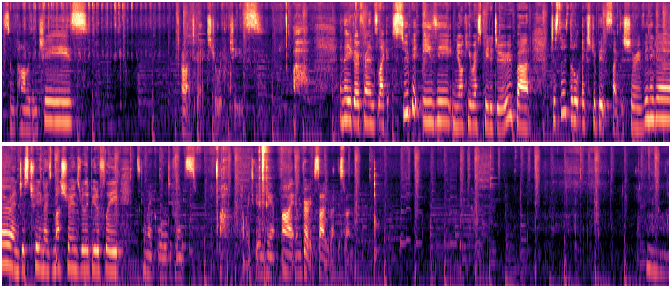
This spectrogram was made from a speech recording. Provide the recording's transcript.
Some Parmesan cheese. I like to go extra with the cheese. Oh. And there you go friends, like super easy gnocchi recipe to do, but just those little extra bits like the sherry vinegar and just treating those mushrooms really beautifully, it's gonna make all the difference. Oh, I can't wait to get in here. I am very excited about this one. Mm.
